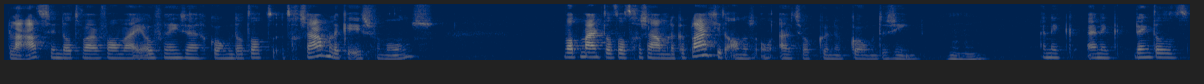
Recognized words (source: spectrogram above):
plaats in dat waarvan wij overeen zijn gekomen dat dat het gezamenlijke is van ons. Wat maakt dat dat gezamenlijke plaatje er anders uit zou kunnen komen te zien? Mhm. En ik, en ik denk dat het,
